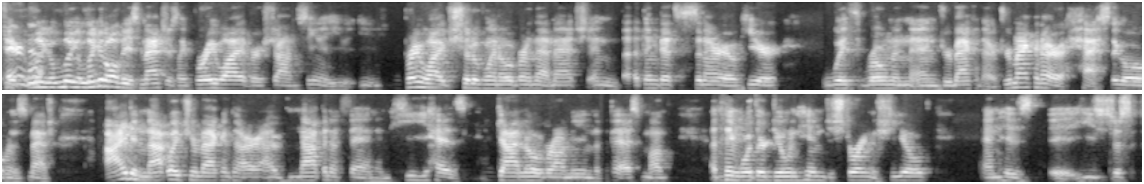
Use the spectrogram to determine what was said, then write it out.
fair look, enough. Look, look at all these matches, like Bray Wyatt versus John Cena. You, you, Bray Wyatt should have went over in that match, and I think that's a scenario here with Roman and Drew McIntyre. Drew McIntyre has to go over in this match. I did not like Drew McIntyre. I've not been a fan, and he has gotten over on me in the past month. I think what they're doing, him destroying the Shield, and his eh, he's just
